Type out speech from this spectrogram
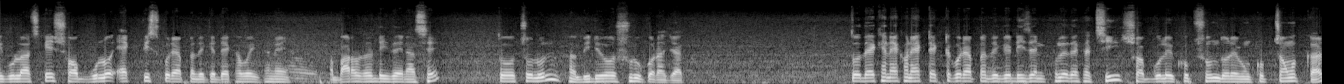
এগুলো আজকে সবগুলো এক পিস করে আপনাদেরকে দেখাবো। এখানে বারোটা ডিজাইন আছে। তো চলুন ভিডিও শুরু করা যাক। তো দেখেন, এখন একটা একটা করে আপনাদেরকে ডিজাইন খুলে দেখাচ্ছি। সবগুলোই খুব সুন্দর এবং খুব চমৎকার।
